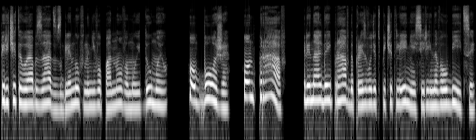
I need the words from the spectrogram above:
Перечитываю абзац, взглянув на него по-новому, и думаю, «О боже, он прав! Ринальдо и правда производит впечатление серийного убийцы».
